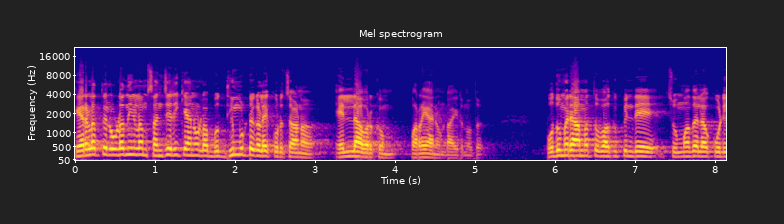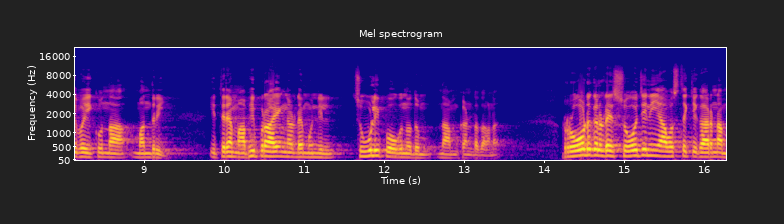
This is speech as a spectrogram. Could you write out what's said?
കേരളത്തിലുടനീളം സഞ്ചരിക്കാനുള്ള ബുദ്ധിമുട്ടുകളെക്കുറിച്ചാണ് എല്ലാവർക്കും പറയാനുണ്ടായിരുന്നത്. പൊതുമരാമത്ത് വകുപ്പിന്റെ ചുമതല കൂടി വഹിക്കുന്ന മന്ത്രി ഇത്തരം അഭിപ്രായങ്ങളുടെ മുന്നിൽ ചൂളിപ്പോകുന്നതും നാം കണ്ടതാണ്. റോഡുകളുടെ ശോചനീയാവസ്ഥയ്ക്ക് കാരണം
